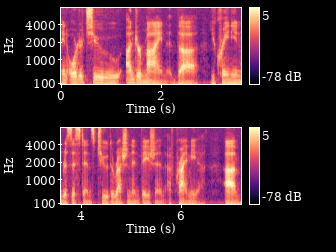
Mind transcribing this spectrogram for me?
in order to undermine the Ukrainian resistance to the Russian invasion of Crimea. Um,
